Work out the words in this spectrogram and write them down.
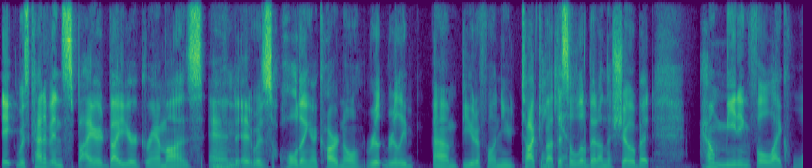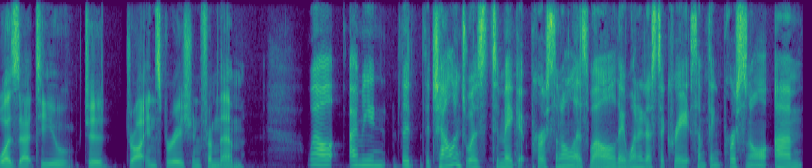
it was kind of inspired by your grandma's, and Mm-hmm. it was holding a cardinal, re- really um, beautiful. And you talked about this you. a little bit on the show, but how meaningful like was that to you to draw inspiration from them? Well, I mean, the the challenge was to make it personal as well. They wanted us to create something personal. Um,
